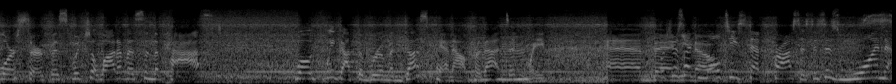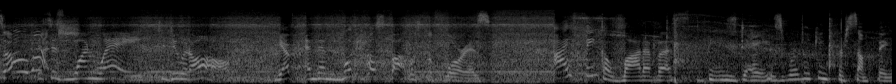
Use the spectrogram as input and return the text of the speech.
floor surface, which a lot of us in the past, well, we got the broom and dustpan out for that, mm -hmm. didn't we? And then, Which is like know, multi-step process. This is one. So much. this is one way to do it all. Yep. And then look how spotless the floor is. I think a lot of us these days we're looking for something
